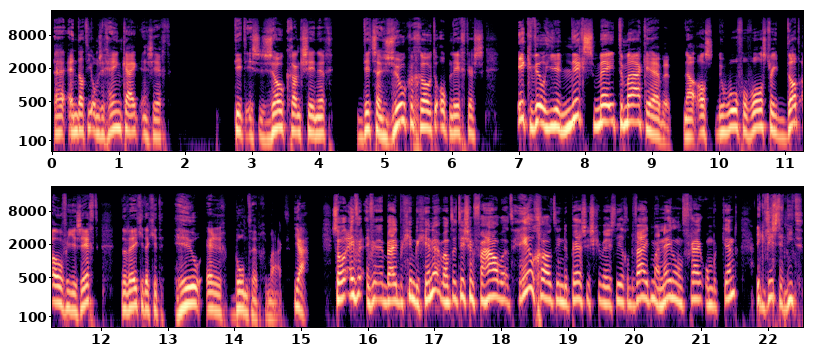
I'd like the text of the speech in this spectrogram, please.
Uh, en dat hij om zich heen kijkt en zegt dit is zo krankzinnig. Dit zijn zulke grote oplichters. Ik wil hier niks mee te maken hebben. Nou, als de Wolf of Wall Street dat over je zegt, dan weet je dat je het heel erg bond hebt gemaakt. Ja. Zal even, even bij het begin beginnen, want het is een verhaal dat heel groot in de pers is geweest wereldwijd, maar Nederland vrij onbekend. Ik wist het niet.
